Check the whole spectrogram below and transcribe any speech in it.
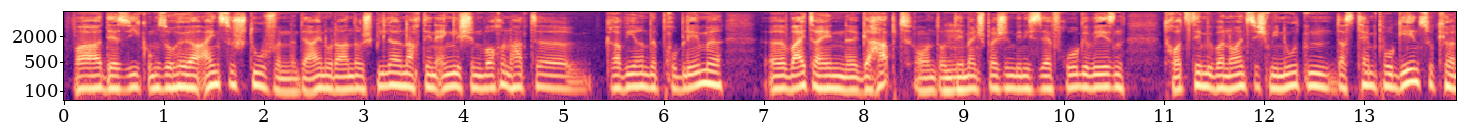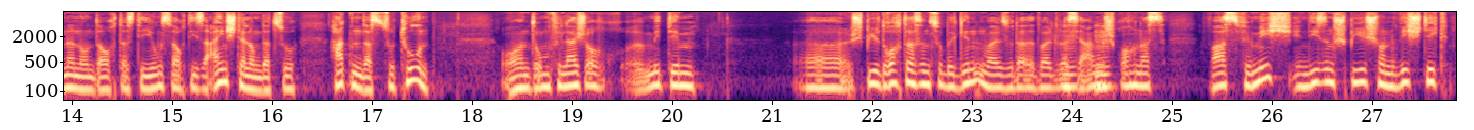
war der Sieg umso höher einzustufen. Der ein oder andere Spieler nach den englischen Wochen hat äh, gravierende Probleme äh, weiterhin äh, gehabt und, und mhm. dementsprechend bin ich sehr froh gewesen, trotzdem über 90 Minuten das Tempo gehen zu können und auch, dass die Jungs auch diese Einstellung dazu hatten, das zu tun. Und um vielleicht auch äh, mit dem äh, Spiel Drochtersen zu beginnen, weil, so da, weil du das mhm. ja angesprochen hast, war es für mich in diesem Spiel schon wichtig,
